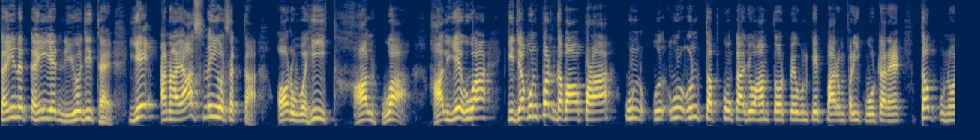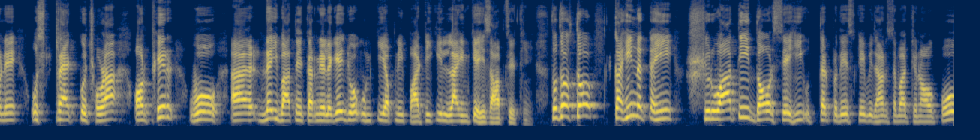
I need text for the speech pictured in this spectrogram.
कहीं ना कहीं ये नियोजित है, ये अनायास नहीं हो सकता, और वही हाल हुआ। हाल ये हुआ कि जब उन पर दबाव पड़ा उन उन, उन तबकों का जो आमतौर पे उनके पारंपरिक वोटर हैं तब उन्होंने उस ट्रैक को छोड़ा और फिर वो नई बातें करने लगे जो उनकी अपनी पार्टी की लाइन के हिसाब से थी। तो दोस्तों कहीं ना कहीं शुरुआती दौर से ही उत्तर प्रदेश के विधानसभा चुनाव को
